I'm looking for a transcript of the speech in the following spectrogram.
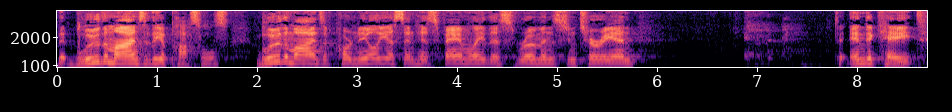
that blew the minds of the apostles, blew the minds of Cornelius and his family, this Roman centurion, to indicate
